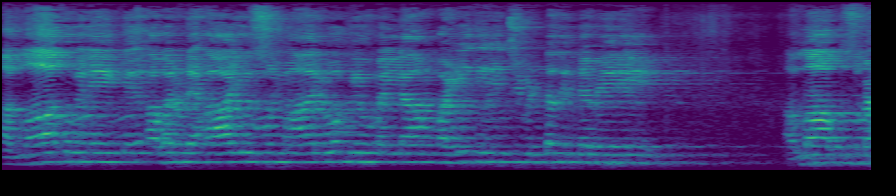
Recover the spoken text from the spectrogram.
അള്ളാഹുവിലേക്ക് അവരുടെ ആയുസ്സും ആരോഗ്യവും എല്ലാം വഴിതിരിച്ചു വിട്ടതിന്റെ പേരിൽ അള്ളാഹു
